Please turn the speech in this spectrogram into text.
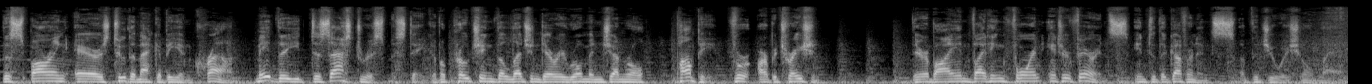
the sparring heirs to the Maccabean crown made the disastrous mistake of approaching the legendary Roman general Pompey for arbitration, thereby inviting foreign interference into the governance of the Jewish homeland.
